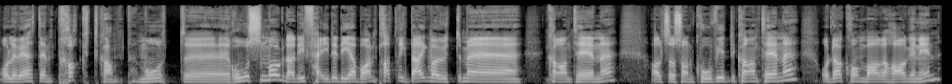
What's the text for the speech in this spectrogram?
og leverte en praktkamp mot uh, Rosenborg da de feide de av banen. Patrick Berg var ute med karantene, altså sånn covid-karantene. Og da kom bare Hagen inn.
